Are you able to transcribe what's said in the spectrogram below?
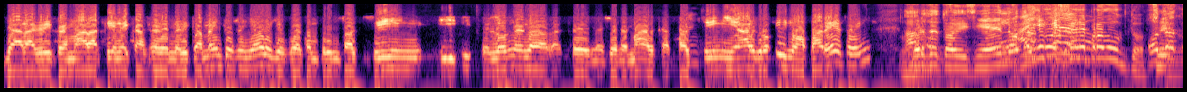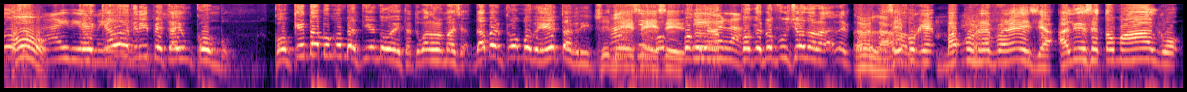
Ya la gripe mala tiene que hacer de medicamentos, señores. Yo fui a comprar un talcín y, y perdón la, la que mencioné marca, talcín y algo, y no aparecen. Pero te estoy diciendo. Otra Ahí es que de producto. Otra Sí. cosa, Oh. Ay, Dios que mío. cada gripe trae un combo. ¿Con qué estamos convirtiendo esta? Tú vas a la farmacia, dame el combo de esta gripe. Sí, Ah, sí, sí. Porque, Sí, la- porque no funciona la- el combo. Sí, porque va por referencia. Alguien se toma algo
